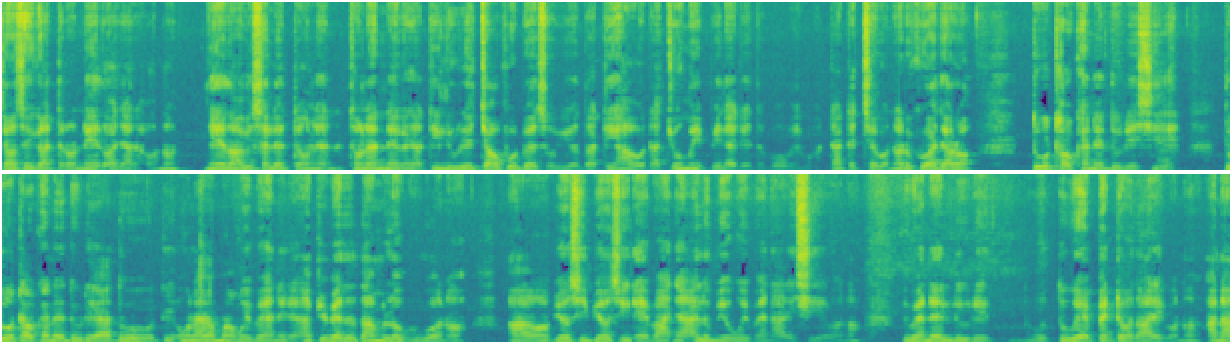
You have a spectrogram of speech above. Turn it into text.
ကြောက်စိတ်ကတော်တော်နည်းသွားကြတာပေါ့နော်နည်းသွားပြီးဆက်လက်တွန်းလှန်တွန်းလှန်တဲ့ကဒီလူတွေကြောက်ဖို့အတွက်ဆိုပြီးတော့ဒီဟာကိုဒါကျုံးမိတ်ပေးလိုက်တဲ့သဘောပဲပေါ့ဒါတစ်ချက်ပေါ့နောက်တစ်ခုကကြတော့သူ့ကိုထောက်ခံတဲ့သူတွေရှိတယ်သူ့ကိုထောက်ခံတဲ့သူတွေကသူ့ကိုဒီ online မှာဝေဖန်နေတယ်အပြည့်ပြည့်သားမလုပ်ဘူးပေါ့နော်အာပြောစီပြောစီနေပါညာအဲ့လိုမျိုးဝေဖန်တာတွေရှိတယ်ပေါ့နော် ဝေဖန်တဲ့လူတွေဟိုသူ့ရဲ့ဘက်တော်သားတွေပေါ့နော်အာနာ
